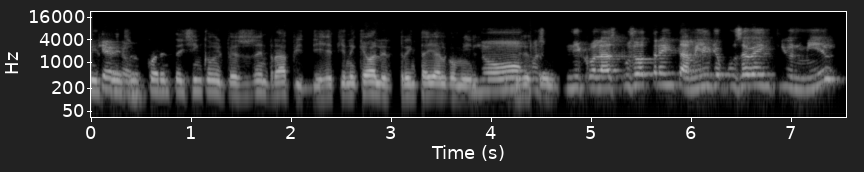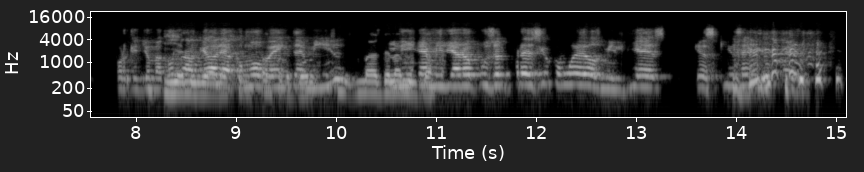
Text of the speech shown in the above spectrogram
Ameriquero. pesos, 45 mil pesos en Rapid. Dije, tiene que valer 30 y algo mil. No, pues 30. Nicolás puso 30 mil, yo puse 21 mil, porque yo me acordaba que valía como pasó 20 por mil. Más de la Y mitad. Emiliano puso el precio como de 2010, que es 15 mil pesos.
